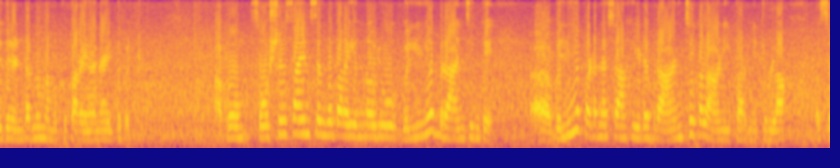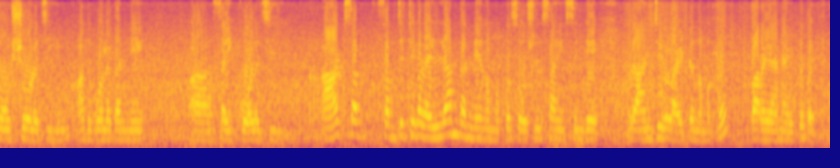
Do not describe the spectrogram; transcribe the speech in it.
ഇതിനുണ്ടെന്ന് നമുക്ക് പറയാനായിട്ട് പറ്റും. അപ്പം സോഷ്യൽ സയൻസ് എന്ന് പറയുന്ന ഒരു വലിയ ബ്രാഞ്ചിന്റെ വലിയ പഠനശാഖയുടെ ബ്രാഞ്ചുകളാണ് ഈ പറഞ്ഞിട്ടുള്ള സോഷ്യോളജിയും അതുപോലെ തന്നെ സൈക്കോളജി ആർട്ട് സബ് സബ്ജക്റ്റുകളെല്ലാം തന്നെ നമുക്ക് സോഷ്യൽ സയൻസിന്റെ ബ്രാഞ്ചുകളായിട്ട് നമുക്ക് പറയാനായിട്ട് പറ്റും.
